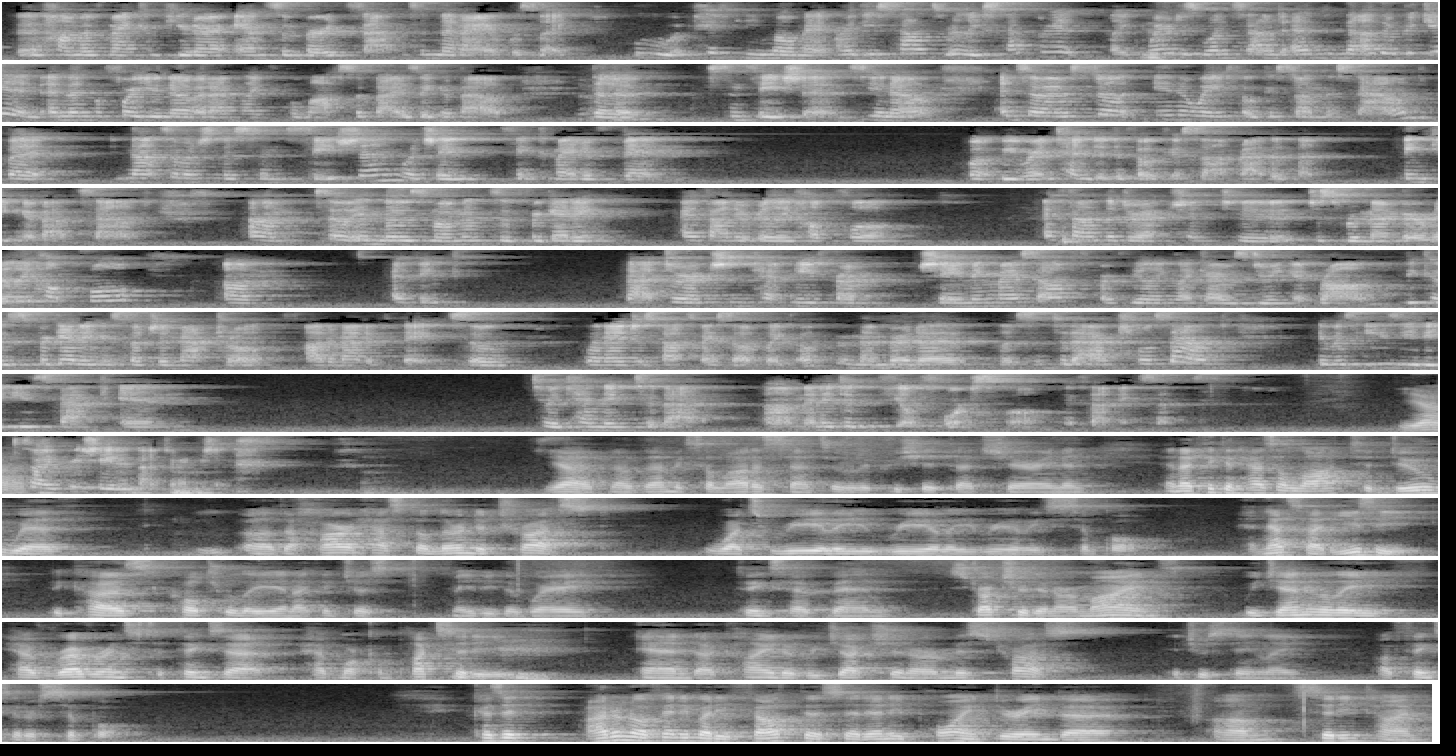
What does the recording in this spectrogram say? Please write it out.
the hum of my computer and some bird sounds, and then I was like, "Ooh, epiphany moment! Are these sounds really separate? Like, where does one sound end and the other begin?" And then before you know it, I'm like philosophizing about the sensations, you know. And so I was still in a way focused on the sound, but not so much the sensation, which I think might have been what we were intended to focus on rather than thinking about sound. Um, so in those moments of forgetting, I found it really helpful. I found the direction to just remember really helpful. Um, I think that direction kept me from shaming myself or feeling like I was doing it wrong because forgetting is such a natural, automatic thing. So when I just thought to myself, like, oh, remember to listen to the actual sound, it was easy to ease back in to attending to that. Um, and it didn't feel forceful, if that makes sense. Yeah. So I appreciated that direction. yeah, no, that makes a lot of sense. I really appreciate that sharing. And, and I think it has a lot to do with uh, the heart has to learn to trust what's really, really, really simple. And that's not easy because culturally, and I think just maybe the way things have been structured in our minds, we generally have reverence to things that have more complexity and a kind of rejection or mistrust, interestingly, of things that are simple. Because it, I don't know if anybody felt this at any point during the um, sitting time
